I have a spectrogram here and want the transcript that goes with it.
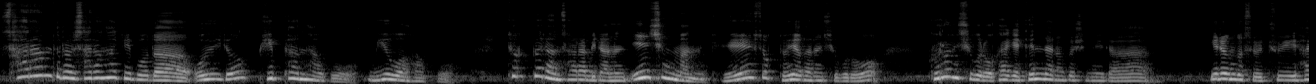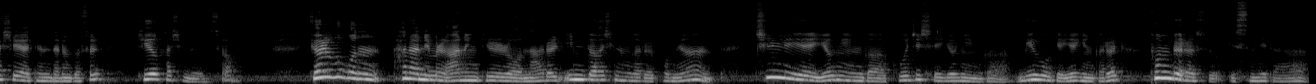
사람들을 사랑하기보다 오히려 비판하고 미워하고 특별한 사람이라는 인식만 계속 더해가는 식으로 그런 식으로 가게 된다는 것입니다. 이런 것을 주의하셔야 된다는 것을 기억하시면서 결국은 하나님을 아는 길로 나를 인도하시는 것을 보면 진리의 영인가 거짓의 영인가 미혹의 영인가를 분별할 수 있습니다.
